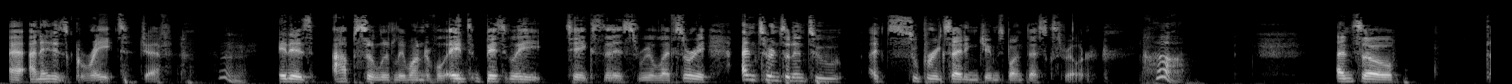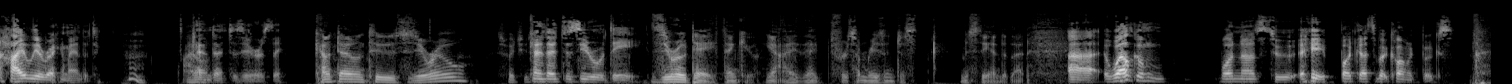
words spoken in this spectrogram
Uh, and it is great, Jeff. It is absolutely wonderful. It basically takes this real life story and turns it into a super exciting James Bond-esque thriller. Huh. And so, highly recommended. I Countdown to zero day. Countdown to zero. Is what you? Countdown to zero day. Zero day. Thank you. Yeah, I, I for some reason just missed the end of that. Uh, welcome, one nuts, to a podcast about comic books.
